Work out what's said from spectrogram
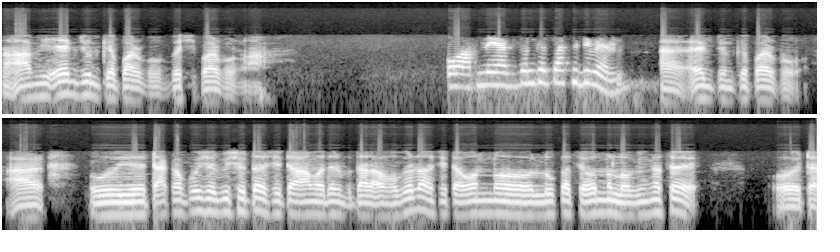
না আমি একজনকে পারব বেশি পারব না। ও আপনি একজনকে চাকরি দিবেন? হ্যাঁ একজনকে পারব। আর ওই টাকা পয়সার বিষয়টা সেটা আমাদের দ্বারা হবে না সেটা অন্য লোক আছে অন্য লবিং আছে। ওইটা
